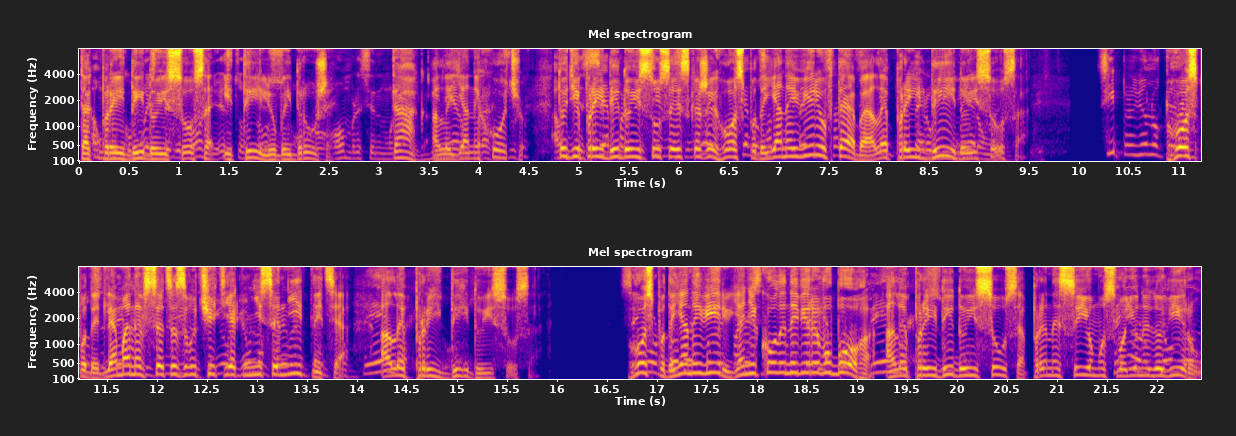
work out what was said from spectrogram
Так прийди до Ісуса і ти, любий друже. Так, але я не хочу. Тоді прийди до Ісуса і скажи, Господи, я не вірю в Тебе, але прийди до Ісуса. Господи, для мене все це звучить як нісенітниця, але прийди до Ісуса. Господи, я не вірю, я ніколи не вірив у Бога, але прийди до Ісуса, принеси йому свою недовіру,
